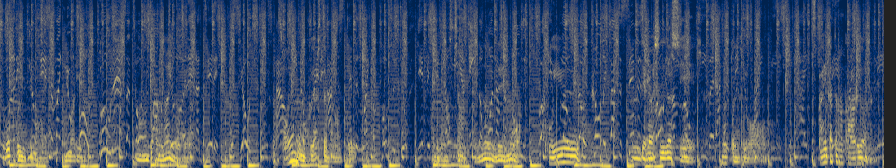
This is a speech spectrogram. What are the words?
すごくいいっていうのはあんまりなんとかないので、まあ、そういうのを増やしたものって感じがしちゃうんですよなのでもうこういうデバイスだしもっとねその使い方が変わるようなね。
